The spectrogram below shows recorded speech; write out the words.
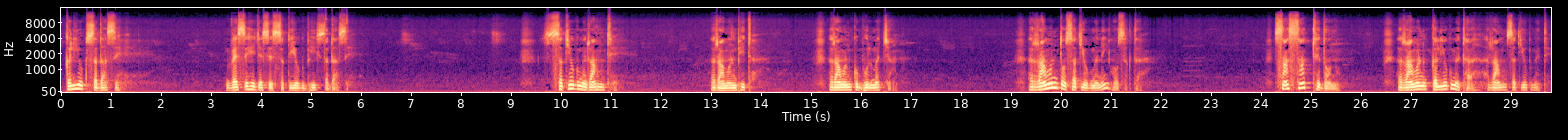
कलयुग सदा से है। वैसे ही जैसे सतयुग भी सदा से सतयुग में राम थे। रावण भी था। रावण को भूल मत जाना। रावण तो सतयुग में नहीं हो सकता। साथ साथ थे दोनों। रावण कलयुग में था, राम सतयुग में थे।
